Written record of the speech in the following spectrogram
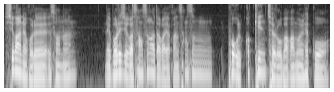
시간의 거래에서는 레버리지가 상승하다가 약간 상승폭을 꺾인 채로 마감을 했고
